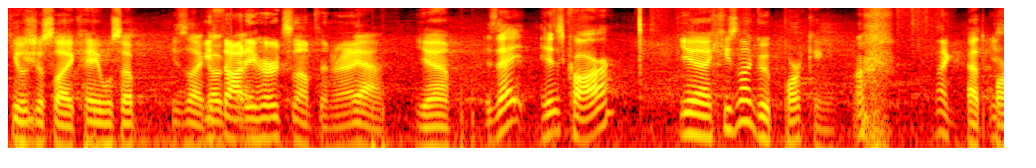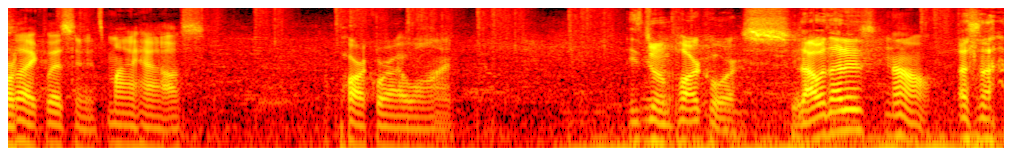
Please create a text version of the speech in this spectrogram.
He was just like, "Hey, what's up?" He's like, He okay. thought he heard something, right? Yeah. Yeah, Is that his car? yeah. He's not good parking Like, at He's park. like, listen, it's my house. Park where I want. he's doing parkour. Is that what that is? No. That's not.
